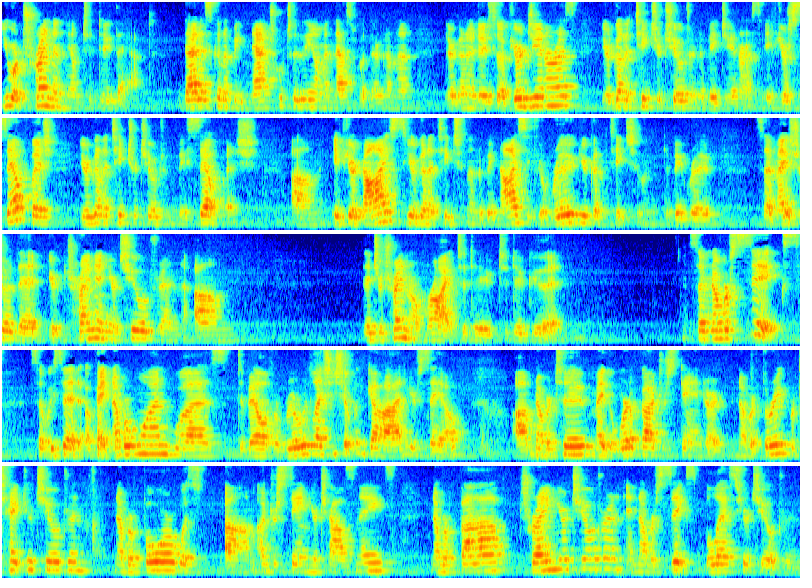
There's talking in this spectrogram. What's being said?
you are training them to do that. That is going to be natural to them, and that's what they're going to they're going to do. So if you're generous, you're going to teach your children to be generous. If you're selfish, you're going to teach your children to be selfish. Um, if you're nice, you're going to teach them to be nice. If you're rude, you're going to teach them to be rude. So make sure that you're training your children, um, that you're training them right to do to do good. So number six. So we said, okay, number one was develop a real relationship with God yourself. Um, number two, make the Word of God your standard. Number three, protect your children. Number four was um, understand your child's needs. Number five, train your children. And number six, bless your children.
